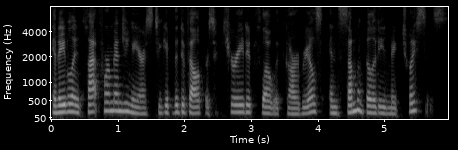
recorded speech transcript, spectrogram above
enabling platform engineers to give the developers a curated flow with guardrails and some ability to make choices.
